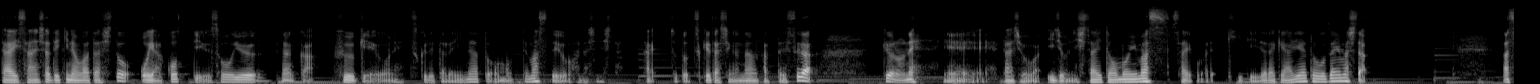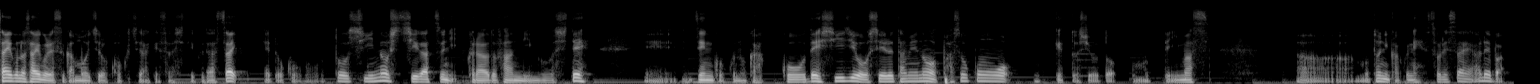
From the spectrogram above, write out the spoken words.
第三者的な私と親子っていうそういうなんか風景をね作れたらいいなと思ってますというお話でした。はい。ちょっと付け出しが長かったですが、今日のね、えー、ラジオは以上にしたいと思います。最後まで聞いていただきありがとうございました。あ最後の最後ですが、もう一度告知だけさせてください。えっと、今年の7月にクラウドファンディングをして、えー、全国の学校で CG を教えるためのパソコンをゲットしようと思っています。あもうとにかくね、それさえあれば、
